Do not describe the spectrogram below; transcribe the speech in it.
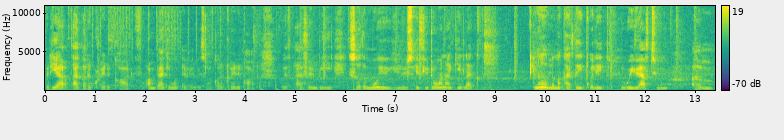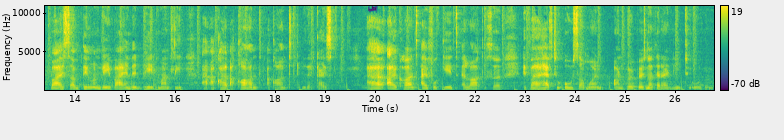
But yeah, I got a credit card. For, I'm banking with FNB, so I got a credit card with FNB. So the more you use, if you don't wanna get like, you know, where you have to um, buy something on lay-by and then pay it monthly. I, I can't, I can't, I can't do that, guys. Uh, I can't, I forget a lot. So if I have to owe someone on purpose, not that I need to owe them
